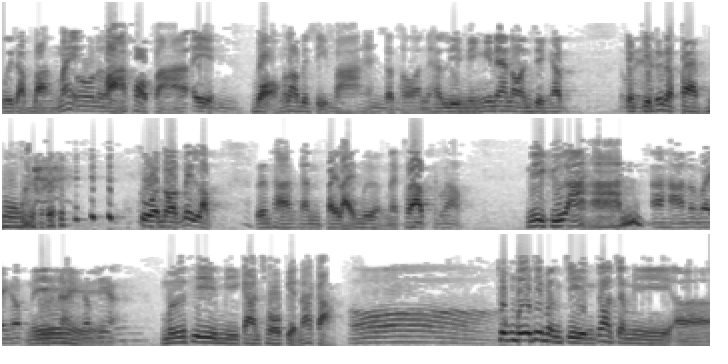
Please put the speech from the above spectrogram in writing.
มือจับบังไม่โอ้เหรอฝาขอบฝาเอ้อืมเบาะของเราเป็นสีฟ้าไงอืมสะท้อนนะฮะลีมิงนี่แน่นอนจริงครับทำไม จะกินตั้งแต่แปดโมง กลัวนอนไม่หลับเดินทางกันไปหลายเมืองนะครับ ครับ นี่คืออาหาร อาหารอะไรครับนี่ไหนครับเนี่ยมื้อที่มีการโชว์เปลี่ยนหน้ากากอ๋อทุกมื้อที่เมืองจีนก็จะมีเอ่อ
